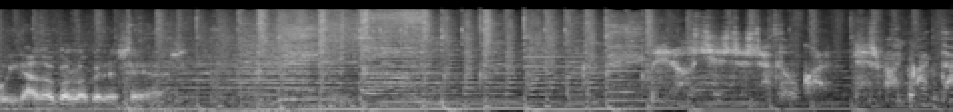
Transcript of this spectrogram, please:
Cuidado con lo que deseas. Pero si eso es azúcar, les va a encantar.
